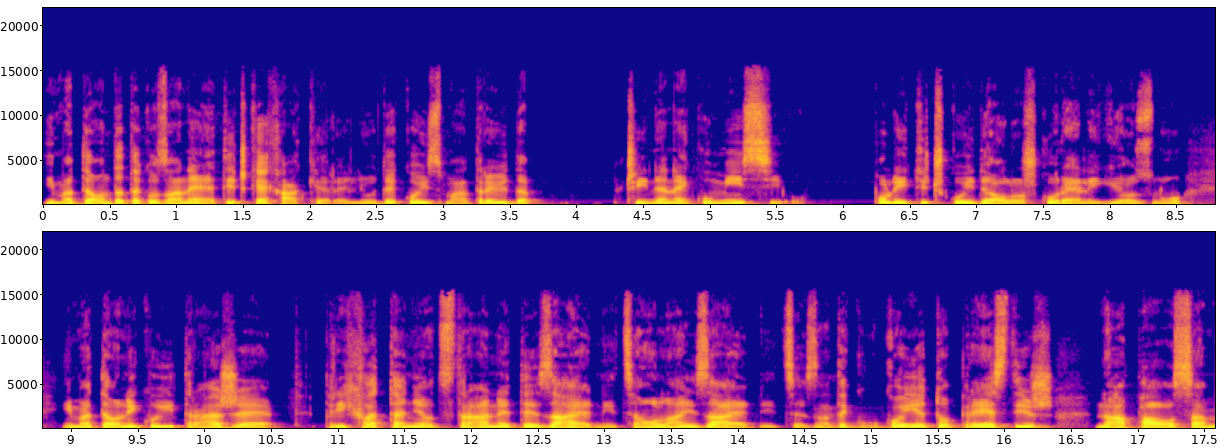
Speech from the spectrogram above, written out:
Imate onda takozvane etičke hakere, ljude koji smatraju da čine neku misiju, političku, ideološku, religioznu. Imate oni koji traže prihvatanje od strane te zajednice, online zajednice. Znate, mm. koji je to prestiž napao sam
